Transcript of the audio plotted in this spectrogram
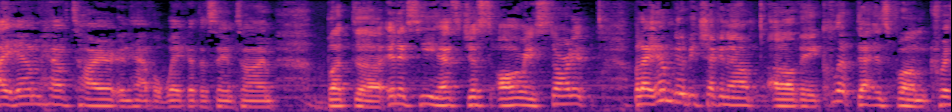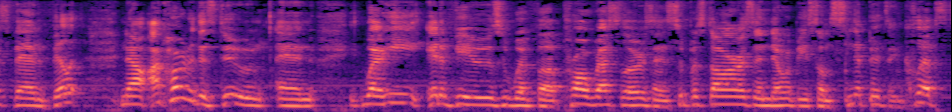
I am half tired and half awake at the same time, but uh, NXT has just already started. But I am going to be checking out of a clip that is from Chris Van Vliet. Now, I've heard of this dude and where he interviews with uh, pro wrestlers and superstars, and there would be some snippets and clips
